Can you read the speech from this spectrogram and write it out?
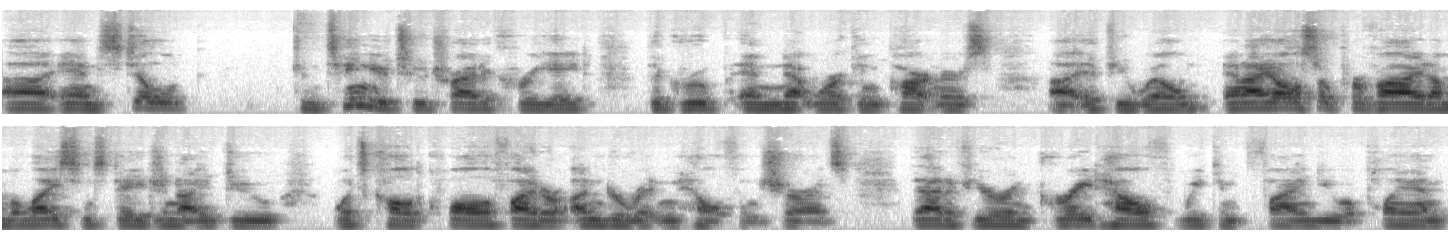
uh, and still continue to try to create the group and networking partners, uh, if you will. And I also provide, I'm a licensed agent, I do what's called qualified or underwritten health insurance. That if you're in great health, we can find you a plan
